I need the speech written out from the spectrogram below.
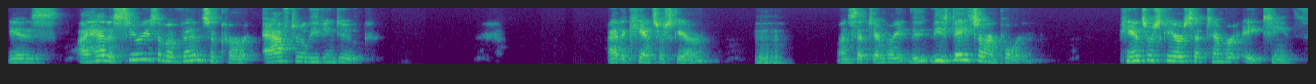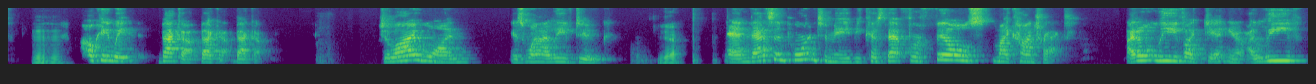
is I had a series of events occur after leaving Duke. I had a cancer scare mm-hmm. on September. These dates are important. Cancer scare September 18th. Mm-hmm. Okay, wait, back up, back up, back up. July 1 is when I leave Duke. Yeah. And that's important to me because that fulfills my contract. I don't leave like, you know, I leave,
